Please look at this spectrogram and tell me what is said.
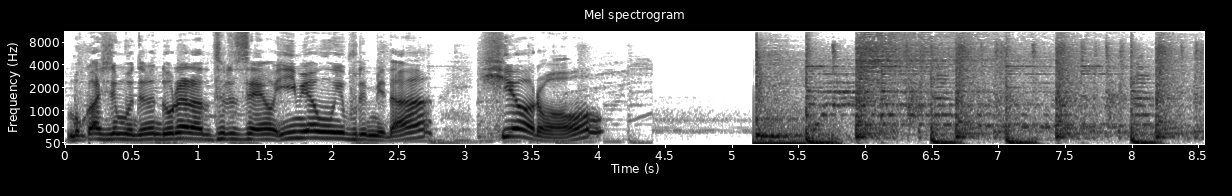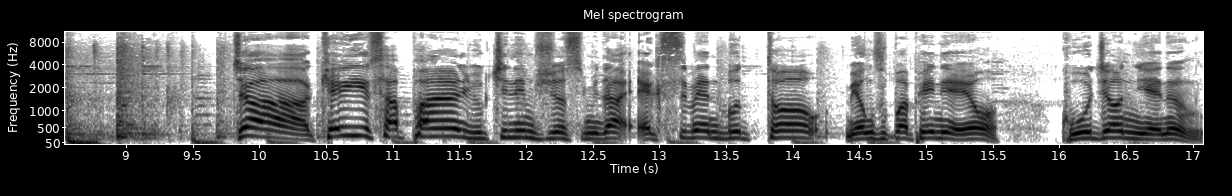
못 가시는 분들은 노래라도 들으세요. 이명웅이 부릅니다. 히어로. 자, K4867님 주셨습니다. 엑스맨부터 명수빠 팬이에요. 고전 예능,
